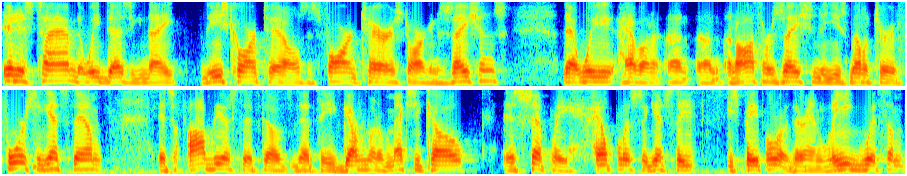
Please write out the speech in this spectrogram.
It is time that we designate these cartels as foreign terrorist organizations, that we have a, an, an authorization to use military force against them. It's obvious that the, that the government of Mexico is simply helpless against these people, or they're in league with them.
